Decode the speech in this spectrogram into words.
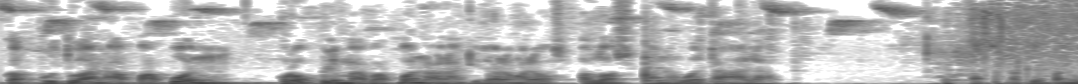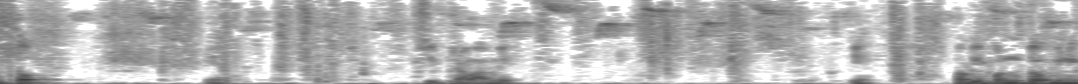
Kebutuhan apa pun problem apa pun akan ditolong oleh Allah Subhanahu Wa Taala. Sebagai penutup ya si menit ya sebagai penutup ini.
